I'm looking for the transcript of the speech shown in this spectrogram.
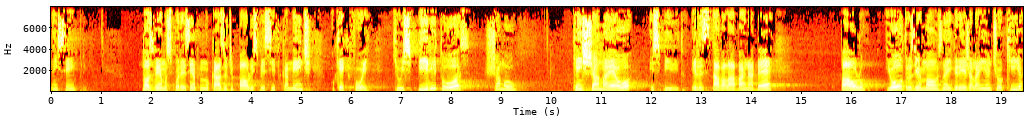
Nem sempre. Nós vemos, por exemplo, no caso de Paulo especificamente, o que que foi? Que o Espírito os chamou. Quem chama é o Espírito. Ele estava lá, Barnabé, Paulo, e outros irmãos na igreja lá em Antioquia,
